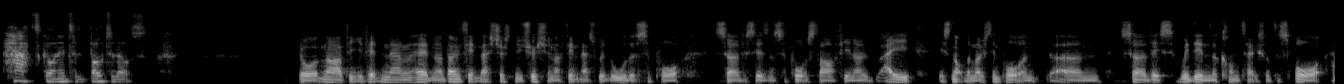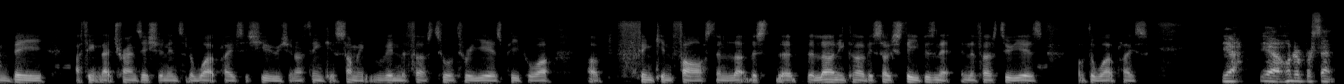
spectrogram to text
hats going into both of those Sure. No, I think you've hit the nail on the head. And I don't think that's just nutrition. I think that's with all the support services and support staff. You know, A, it's not the most important um, service within the context of the sport. And B, I think that transition into the workplace is huge. And I think it's something within the first two or three years, people are, are thinking fast and le- the, the, the learning curve is so steep, isn't it, in the first two years of the workplace? Yeah, yeah, hundred percent.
